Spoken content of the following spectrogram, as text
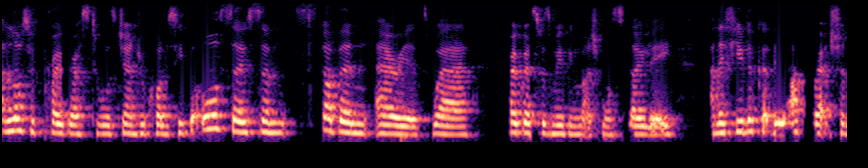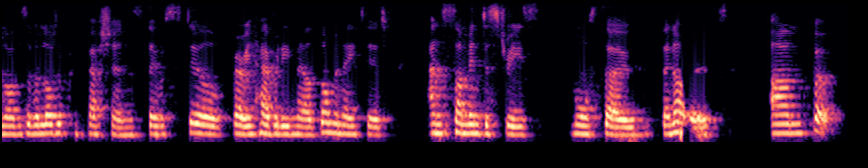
a lot of progress towards gender equality, but also some stubborn areas where progress was moving much more slowly. And if you look at the upper echelons of a lot of professions, they were still very heavily male dominated, and some industries more so than others. Um, but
